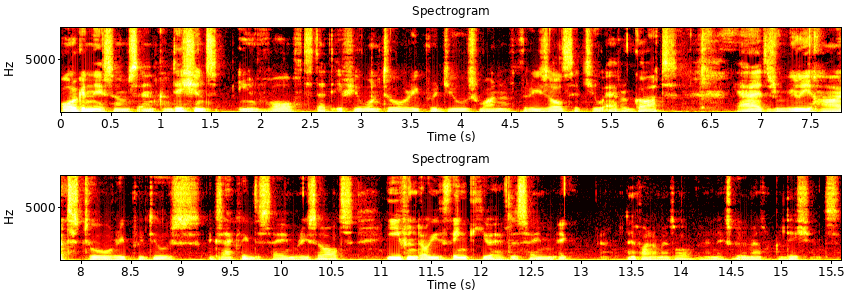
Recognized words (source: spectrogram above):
organisms and conditions involved that if you want to reproduce one of the results that you ever got, yeah, it's really hard to reproduce exactly the same results, even though you think you have the same environmental and experimental conditions.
